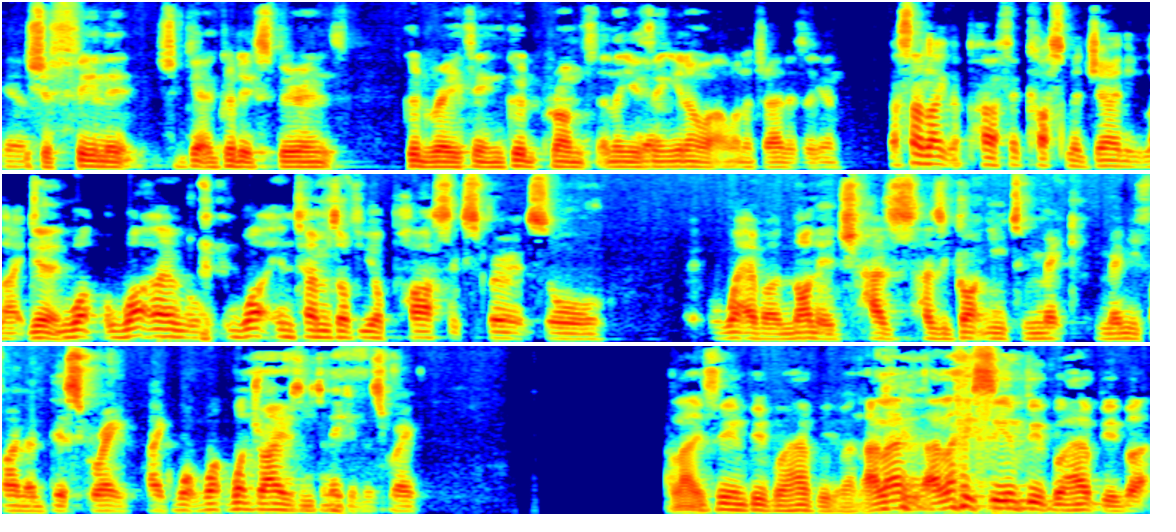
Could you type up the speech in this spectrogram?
Yeah. You should feel it. You should get a good experience, good rating, good prompt. And then you Yeah. think, you know what? I want to try this again. That sounds like the perfect customer journey. Like, Yeah. what, what, um, what in terms of your past experience or whatever knowledge has has got you to make Menu Finder this great? Like, what, what, what drives you to make it this great? I like seeing people happy, man. I like I like seeing people happy, but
